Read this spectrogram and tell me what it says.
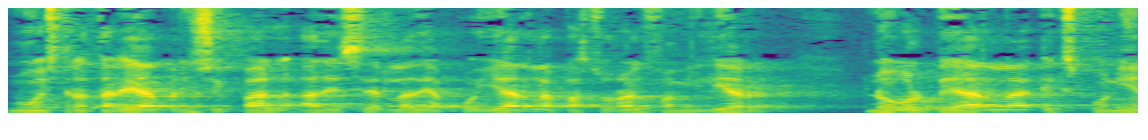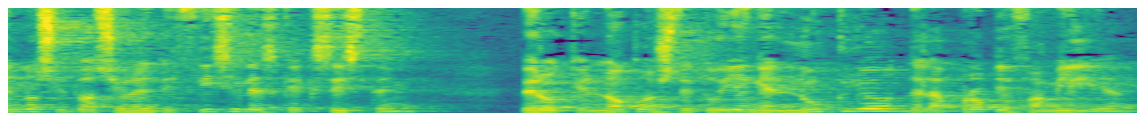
Nuestra tarea principal ha de ser la de apoyar la pastoral familiar, no golpearla exponiendo situaciones difíciles que existen, pero que no constituyen el núcleo de la propia familia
